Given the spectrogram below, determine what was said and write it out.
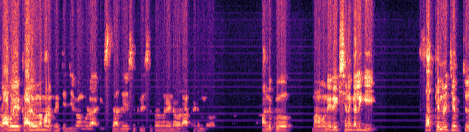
రాబోయే కాలంలో మనకు నిత్య జీవం కూడా ఇస్తాడు యేసుక్రీస్తు ప్రభు రెండవ రాకడంలో. అందుకు మనము నిరీక్షణ కలిగి సత్యమును చెప్తూ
